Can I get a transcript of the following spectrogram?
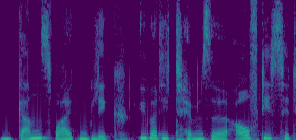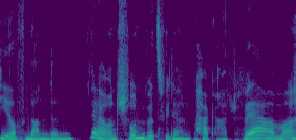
einen ganz weiten Blick über die Themse auf die City of London. Ja, und schon wird's wieder ein paar Grad wärmer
